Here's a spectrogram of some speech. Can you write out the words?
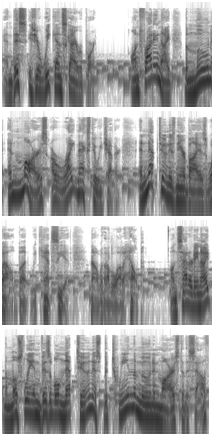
and this is your Weekend Sky Report. On Friday night, the Moon and Mars are right next to each other, and Neptune is nearby as well, but we can't see it, not without a lot of help. On Saturday night, the mostly invisible Neptune is between the Moon and Mars to the south,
